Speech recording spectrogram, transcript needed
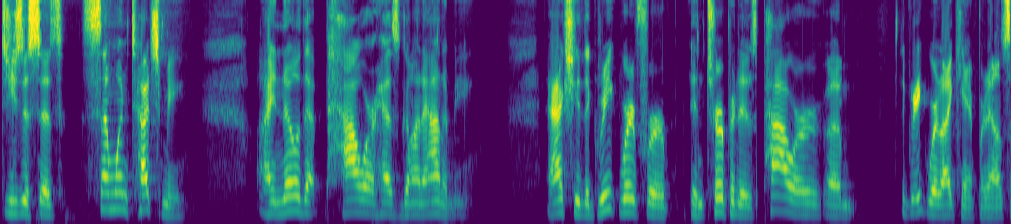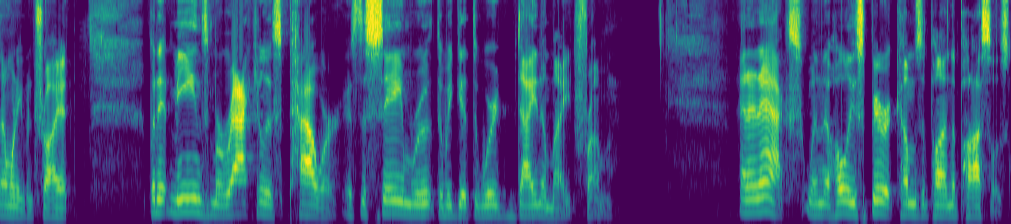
Jesus says, Someone touch me. I know that power has gone out of me. Actually, the Greek word for interpreted as power, um, the Greek word I can't pronounce, I won't even try it, but it means miraculous power. It's the same root that we get the word dynamite from. And in Acts, when the Holy Spirit comes upon the apostles,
